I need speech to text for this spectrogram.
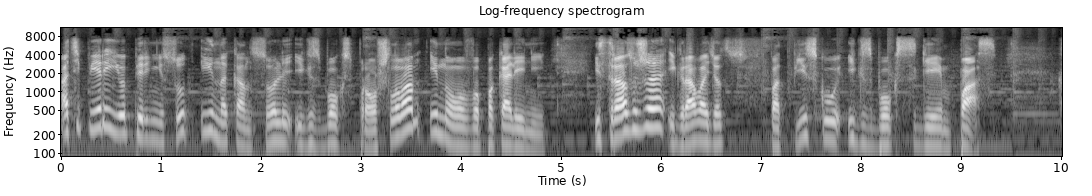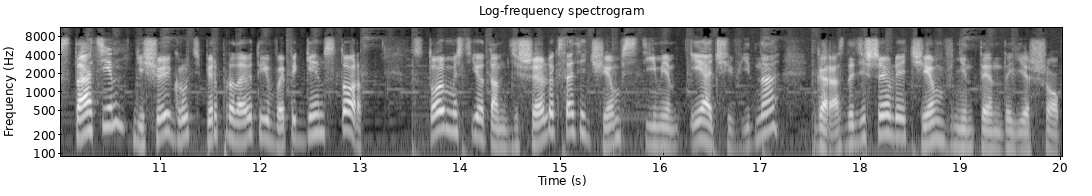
А теперь ее перенесут и на консоли Xbox прошлого и нового поколений. И сразу же игра войдет в подписку Xbox Game Pass. Кстати, еще игру теперь продают и в Epic Game Store. Стоимость ее там дешевле, кстати, чем в Steam. И, очевидно, гораздо дешевле, чем в Nintendo eShop.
